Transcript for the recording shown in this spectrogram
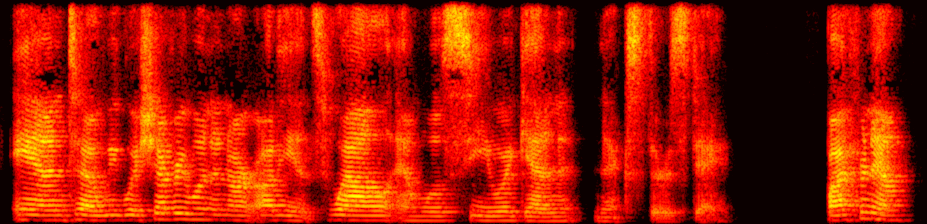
And uh, we wish everyone in our audience well, and we'll see you again next Thursday. Bye for now.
